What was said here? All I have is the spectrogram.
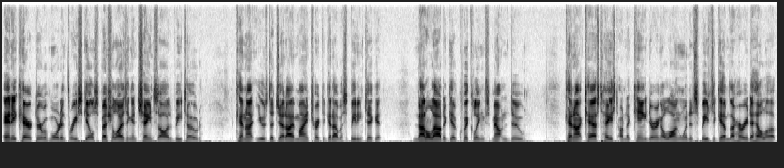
Any character with more than three skills specializing in chainsaw is vetoed. Cannot use the Jedi mind trick to get out of a speeding ticket. Not allowed to give quicklings Mountain Dew. Cannot cast haste on the king during a long-winded speech to get him to hurry the hell up.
